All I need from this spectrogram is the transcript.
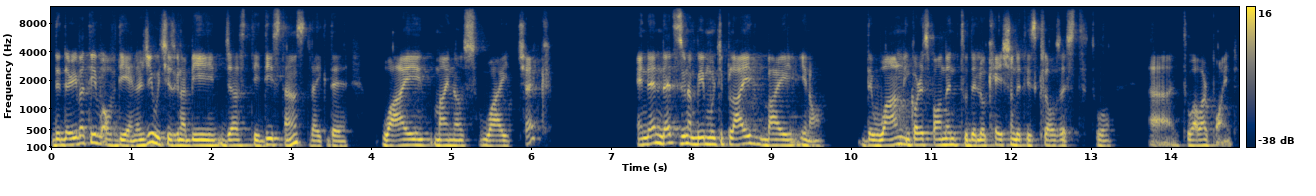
the derivative of the energy, which is going to be just the distance, like the y minus y check. And then that's going to be multiplied by, you know, the one in correspondent to the location that is closest to, uh, to our point.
